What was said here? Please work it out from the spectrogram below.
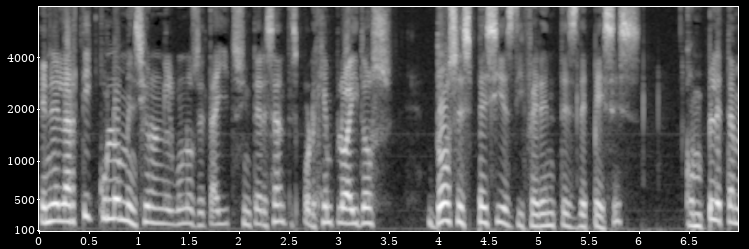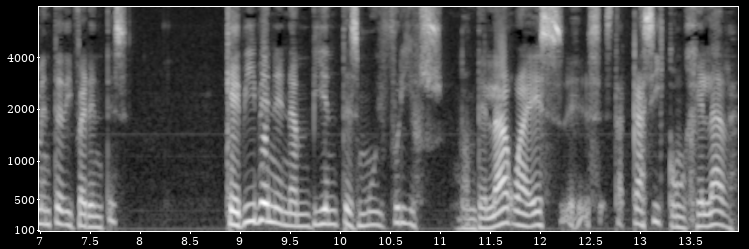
En el artículo mencionan algunos detallitos interesantes. Por ejemplo, hay dos, dos especies diferentes de peces, completamente diferentes, que viven en ambientes muy fríos, donde el agua es, está casi congelada.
